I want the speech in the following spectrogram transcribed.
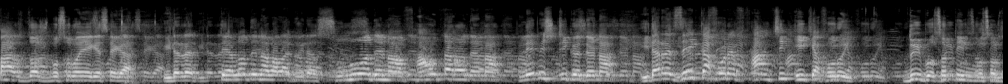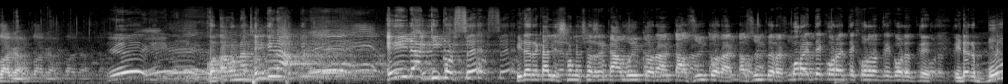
পাঁচ, দশ বছর হয়ে গেছে গা। এটারে তেলও দেনা বালা কইরা সুনুও দেনা ফাউটারও দেনা, লিপস্টিকও দেনা, এটারে যে কাপড়ে আনছি, এই কাপড়ই। দুই বছর, তিন বছর জায়গা। কথা বল না ঠিক না এইটা কি করছে? এটার খালি সংসারের কামই করা, কাজুই করা কাজুই করা, করাইতে করাইতে করাইতে করাইতে, এটার বউ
